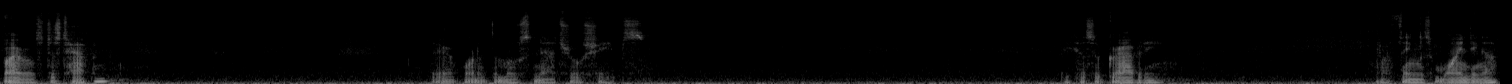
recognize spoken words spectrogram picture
Spirals just happen. They're one of the most natural shapes. Because of gravity or things winding up.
